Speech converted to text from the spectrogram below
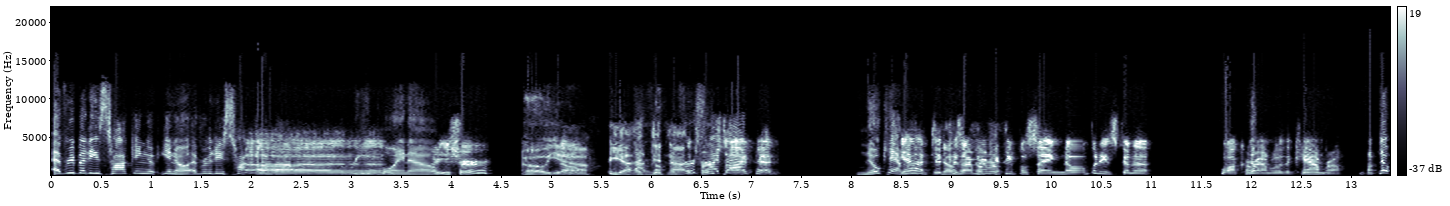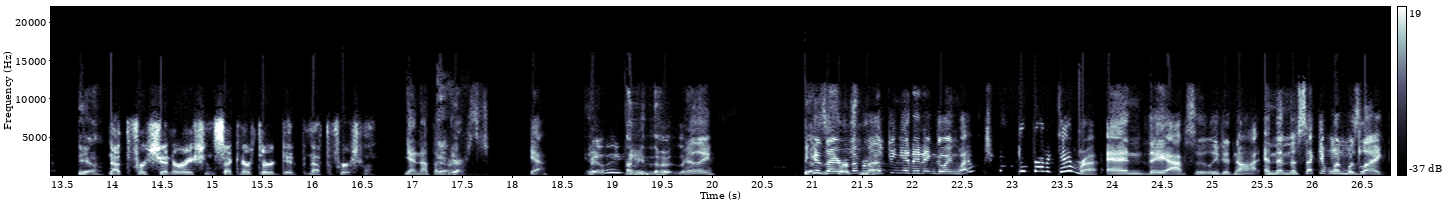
everybody's talking, you know, everybody's talking about Uh, 3.0. Are you sure? Oh yeah. Yeah, That's it did not. The First first iPad? iPad. no camera. Yeah, it did Nope, because I no remember ca- people saying nobody's gonna walk Nope. around with a camera. Nope. Yeah. Not the first generation. Second or third did, but not the first one. Yeah, not the Yeah. first. Really? I mean, the, the- Really. Yeah, Because the I remember Ma- looking at it and going, why would you get that a camera? And they absolutely did not. And then the second one was like,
